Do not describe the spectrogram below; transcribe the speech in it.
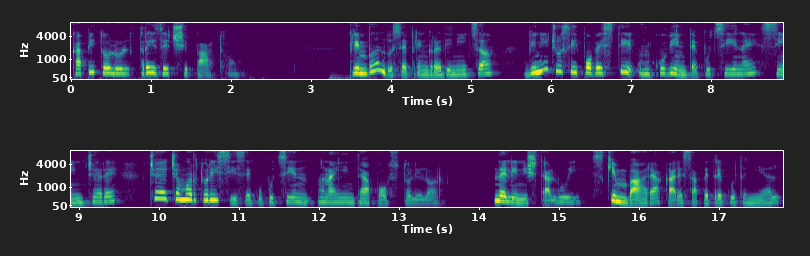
Capitolul 34 Plimbându-se prin grădiniță, Viniciu îi povesti în cuvinte puține, sincere, ceea ce mărturisise cu puțin înainte apostolilor. Neliniștea lui, schimbarea care s-a petrecut în el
